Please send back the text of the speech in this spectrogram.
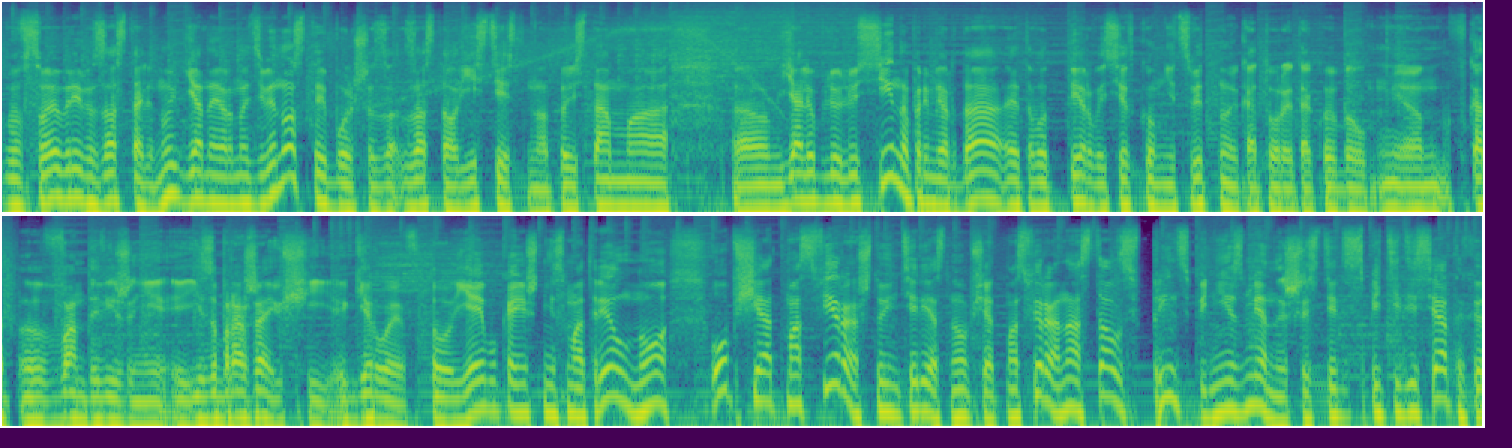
в свое время застали. Ну, я, наверное, 90-е больше застал, естественно. То есть там э, «Я люблю Люси», например, да, это вот первый ситком не цветной, который такой был в, в «Ван Division, изображающий героев, то я его, конечно, не смотрел, но общая атмосфера, что интересно, общая атмосфера, она осталась, в принципе, неизменной. С 50-х,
